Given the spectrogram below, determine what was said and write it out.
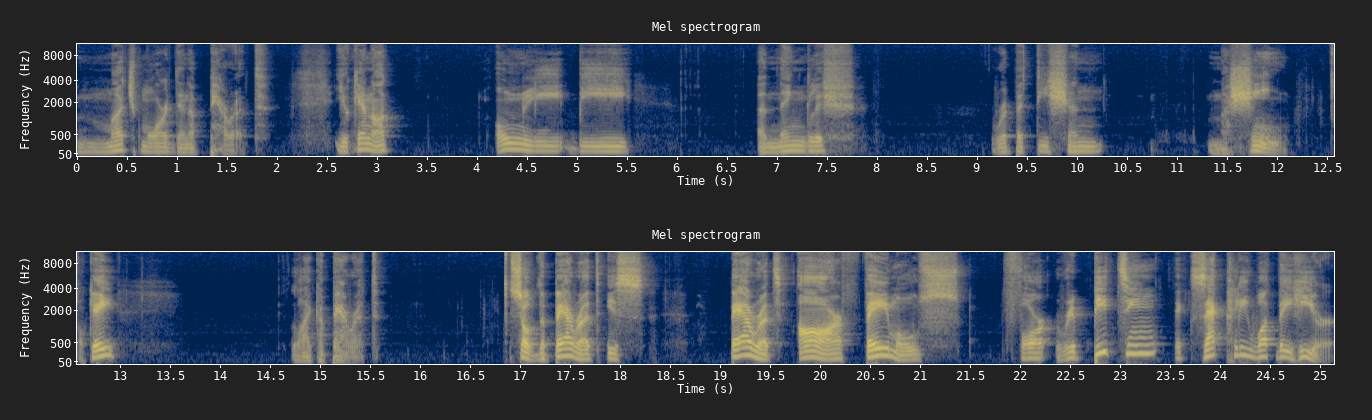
much more than a parrot. You cannot only be an English repetition machine, okay? Like a parrot. So the parrot is, parrots are famous for repeating exactly what they hear.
